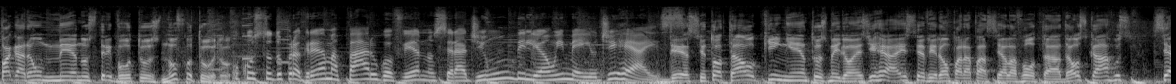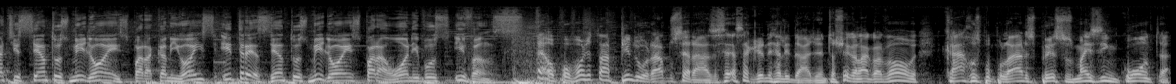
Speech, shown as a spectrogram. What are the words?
pagarão menos tributos no futuro. O custo do programa para o governo será de um bilhão e meio de reais. Desse total, 500 milhões de reais servirão para a parcela voltada aos carros, 700 milhões para caminhões e 300 milhões para ônibus e vans. É, o povão já está pendurado no Serasa, essa, essa é a grande realidade. Então chega lá agora, vão carros populares, preços mais em conta.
